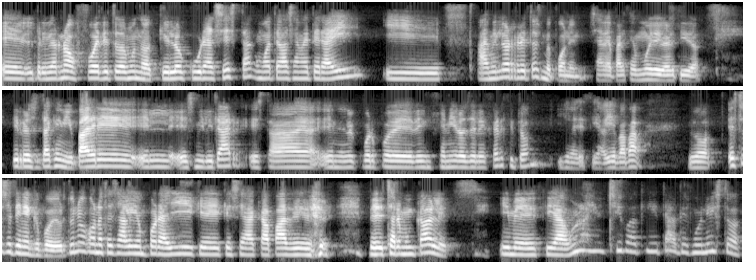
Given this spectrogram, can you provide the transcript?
el primer no fue de todo el mundo, ¿qué locura es esta? ¿Cómo te vas a meter ahí? Y a mí los retos me ponen, o sea, me parece muy divertido. Y resulta que mi padre, él es militar, está en el cuerpo de, ingenieros del ejército, y yo le decía, oye, papá, digo, esto se tiene que poder. ¿Tú no conoces a alguien por allí que, sea capaz de, echarme un cable? Y me decía, bueno, hay un chico aquí y tal, que es muy listo,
